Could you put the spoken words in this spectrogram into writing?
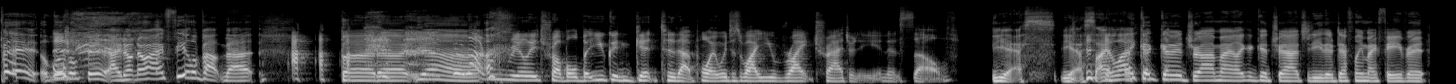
bit, a little bit. I don't know how I feel about that. But uh, yeah. You're not really troubled, but you can get to that point, which is why you write tragedy in itself. Yes, yes. I like a good drama. I like a good tragedy. They're definitely my favorite.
